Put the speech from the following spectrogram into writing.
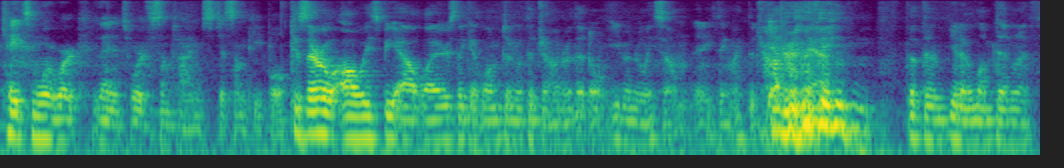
takes more work than it's worth sometimes to some people. Because there will always be outliers that get lumped in with a genre that don't even really sound anything like the Yeah. genre Yeah. that they're you know lumped in with.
